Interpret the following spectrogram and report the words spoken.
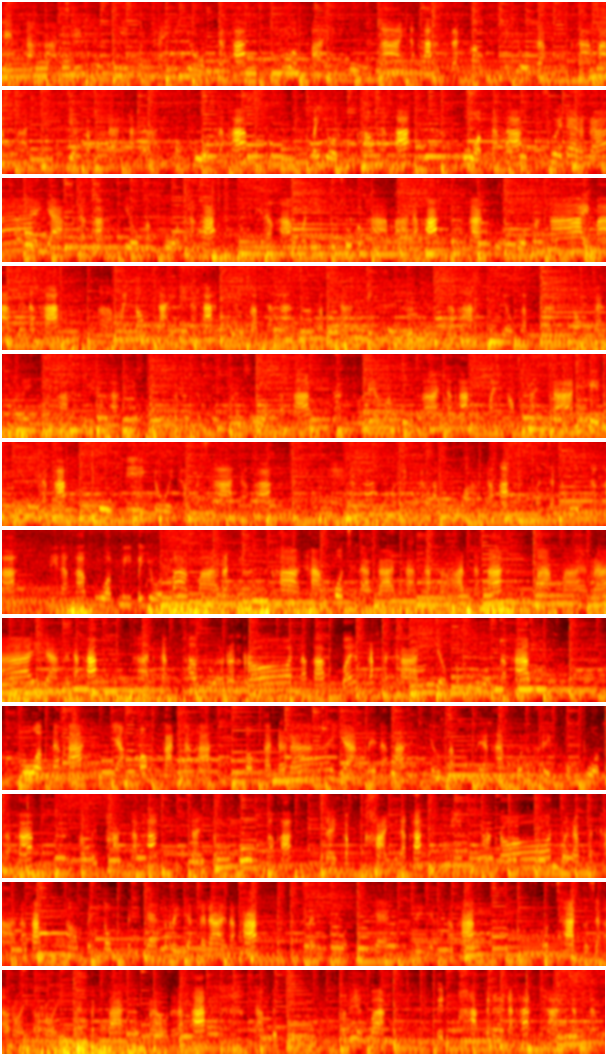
เป็นอาหารชนิดหนึ่งที่คนไทยนิยมนะคะทั่วไปปลูกง่ายนะคะ และก็มีประโยชน์และคุณค่ามากมาย เกี่ยวกับสารอาหารของบวบนะคะ ประโยชน์ของ นะคะ บวบนะคะ ช่วยได้หลายอย่างเลยนะ วบมีประโยชน์มากมายและมีคุณค่าทางโภชนาการทางอาหารนะคะ มากมายหลายอย่างเลยนะคะทานกับข้าวสวยร้อนๆนะคะ ไว้รับประทานเกี่ยวกับบวบนะคะบวบนะคะอย่างป้องกันนะคะ ป้องกันหลายอย่างเลยนะคะ เกี่ยวกับนี่นะคะผลผลิตของบวบนะคะ บ้านของเรานะคะนำไปเป็นเขาเรียกว่าเป็นผักก็ได้นะคะ ทานกับน้ำ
